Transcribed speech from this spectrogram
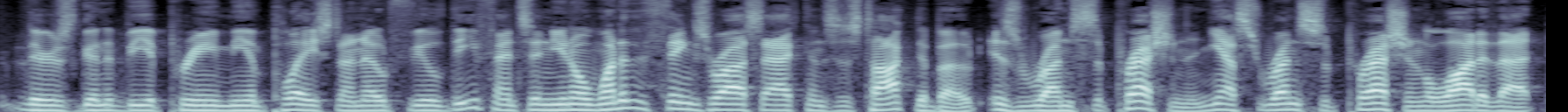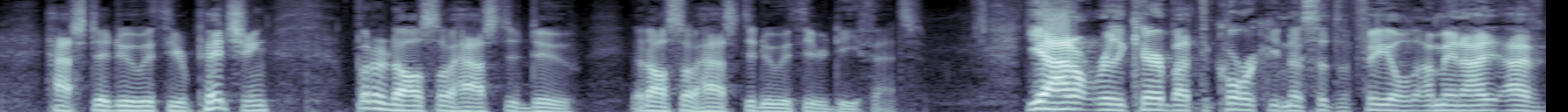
There's going to be a premium placed on outfield defense, and you know one of the things Ross Atkins has talked about is run suppression. And yes, run suppression. A lot of that has to do with your pitching, but it also has to do it also has to do with your defense yeah, I don't really care about the corkiness of the field. I mean, I, have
